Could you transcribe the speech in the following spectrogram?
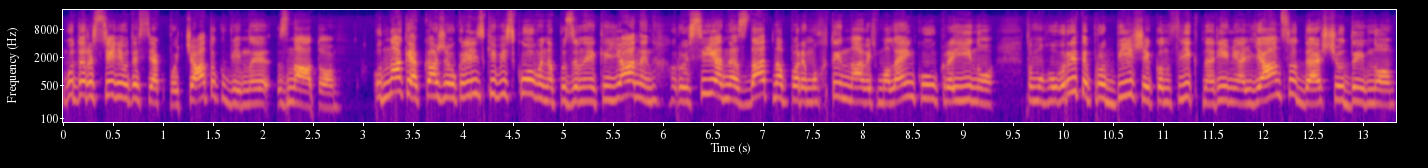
буде розцінюватися як початок війни з НАТО. Однак, як каже український військовий на позивний киянин, Росія не здатна перемогти навіть маленьку Україну. Тому говорити про більший конфлікт на рівні альянсу дещо дивно.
